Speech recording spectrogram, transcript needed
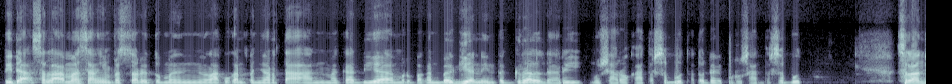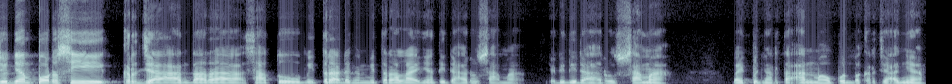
Tidak, selama sang investor itu melakukan penyertaan, maka dia merupakan bagian integral dari musyarakah tersebut atau dari perusahaan tersebut. Selanjutnya porsi kerja antara satu mitra dengan mitra lainnya tidak harus sama. Jadi tidak harus sama baik penyertaan maupun pekerjaannya.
